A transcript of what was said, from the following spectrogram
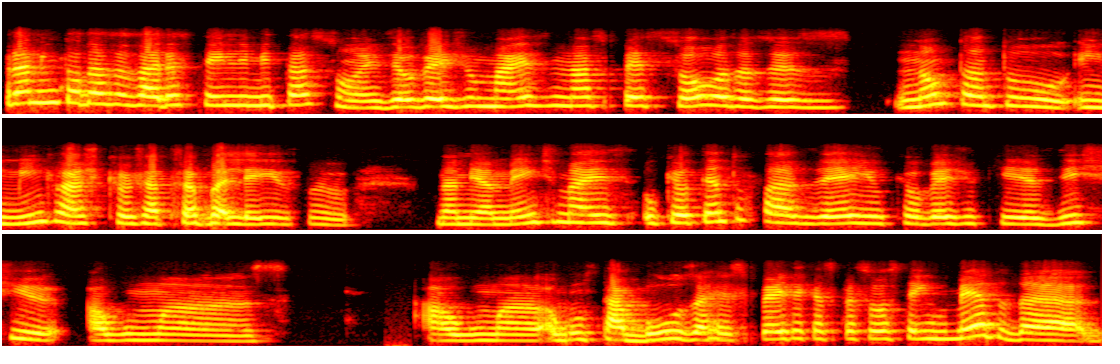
para mim todas as áreas têm limitações. Eu vejo mais nas pessoas, às vezes, não tanto em mim, que eu acho que eu já trabalhei isso na minha mente, mas o que eu tento fazer e o que eu vejo que existe algumas alguma, alguns tabus a respeito é que as pessoas têm medo da,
